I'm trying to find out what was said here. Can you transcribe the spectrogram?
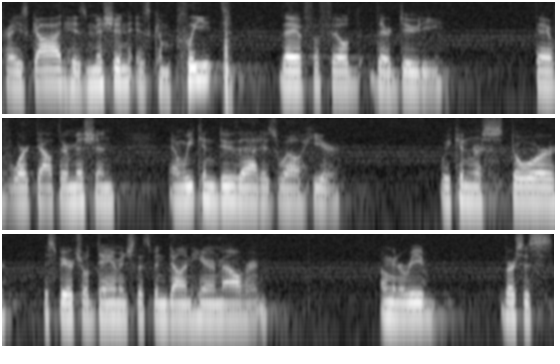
praise god his mission is complete. They have fulfilled their duty. They have worked out their mission and we can do that as well here. We can restore the spiritual damage that's been done here in malvern. I'm going to read verses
